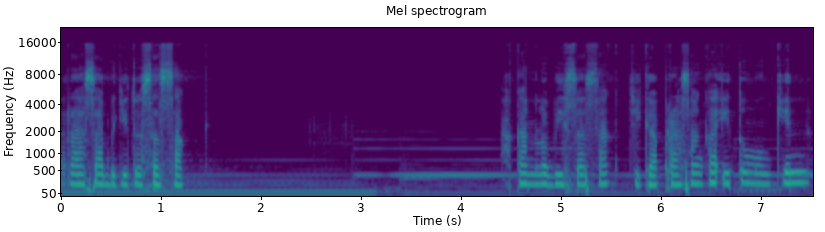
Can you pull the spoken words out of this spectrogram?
terasa begitu sesak. Akan lebih sesak jika prasangka itu mungkin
